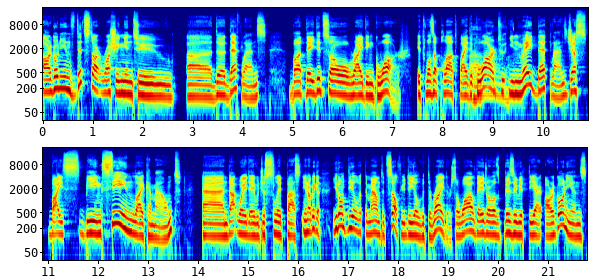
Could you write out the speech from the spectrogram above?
Argonians did start rushing into uh, the Deadlands, but they did so riding Guar. It was a plot by the Guar to invade Deadlands just by being seen like a mount. And that way they would just slip past, you know, because you don't deal with the mount itself, you deal with the rider. So while Daedra was busy with the Ar- Argonians,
